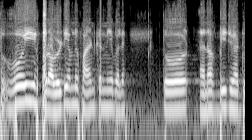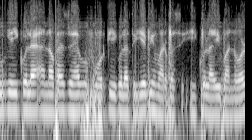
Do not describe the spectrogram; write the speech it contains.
तो वही प्रॉबिलिटी हमने फाइंड करनी है पहले। तो एन ऑफ़ बी जो है टू के इक्वल है एन ऑफ़ एस जो है, वो फोर के इक्वल है तो ये भी हमारे पास इक्वल आई वन ओवर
